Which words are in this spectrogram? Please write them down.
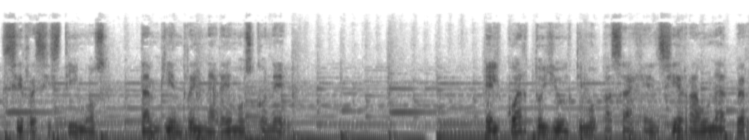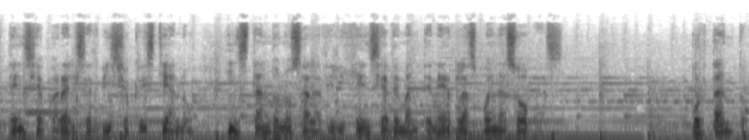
si resistimos, también reinaremos con Él. El cuarto y último pasaje encierra una advertencia para el servicio cristiano, instándonos a la diligencia de mantener las buenas obras. Por tanto,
